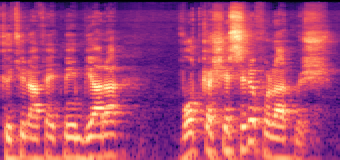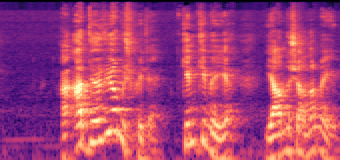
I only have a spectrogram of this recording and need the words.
kötü laf etmeyin. Bir ara vodka şişesini fırlatmış. Ha, ha, dövüyormuş bir de. Kim kime? Ya- yanlış anlamayın.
